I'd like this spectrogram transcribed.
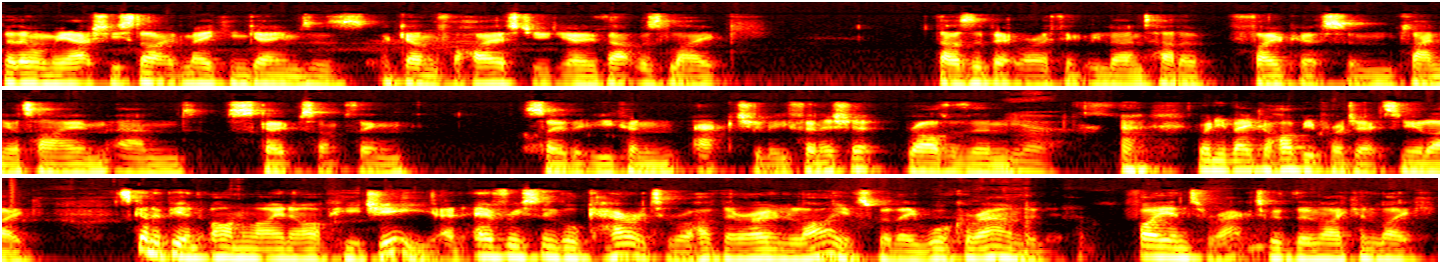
But then when we actually started making games as a gun for hire studio, that was like that was the bit where I think we learned how to focus and plan your time and scope something so that you can actually finish it rather than yeah. when you make a hobby project and you're like, it's going to be an online RPG and every single character will have their own lives where they walk around and if I interact with them, I can like,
